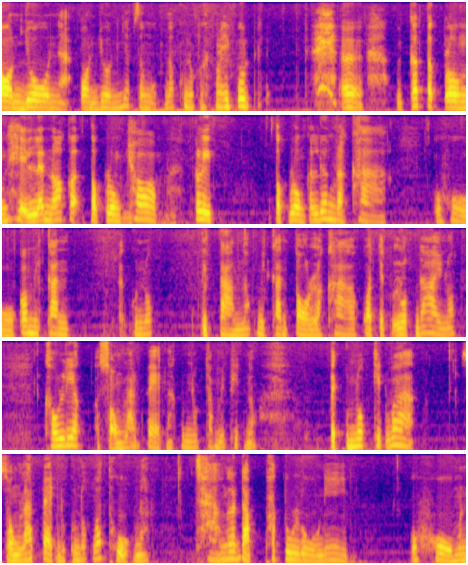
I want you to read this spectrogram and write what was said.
อ่อนโยนอะอ่อนโยนเงียบสงบเนอะคุณนกไม่พูด เออก็ตกลงเห็นแล้วเนาะก็ตกลงชอบกลิดตกลงกันเรื่องราคา โอ้โห ก็มีการคุณนกติดตามเนาะมีการต่อราคากว่าจะลดได้เนาะเขาเรียกสองล้านแปดนะคุณนกจำไม่ผิดเนาะแต่คุณนกคิดว่าสองล้านแปดคุณนกว่าถูกนะ ช้างระดับพัตูลูนี่ โอ้โห มัน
